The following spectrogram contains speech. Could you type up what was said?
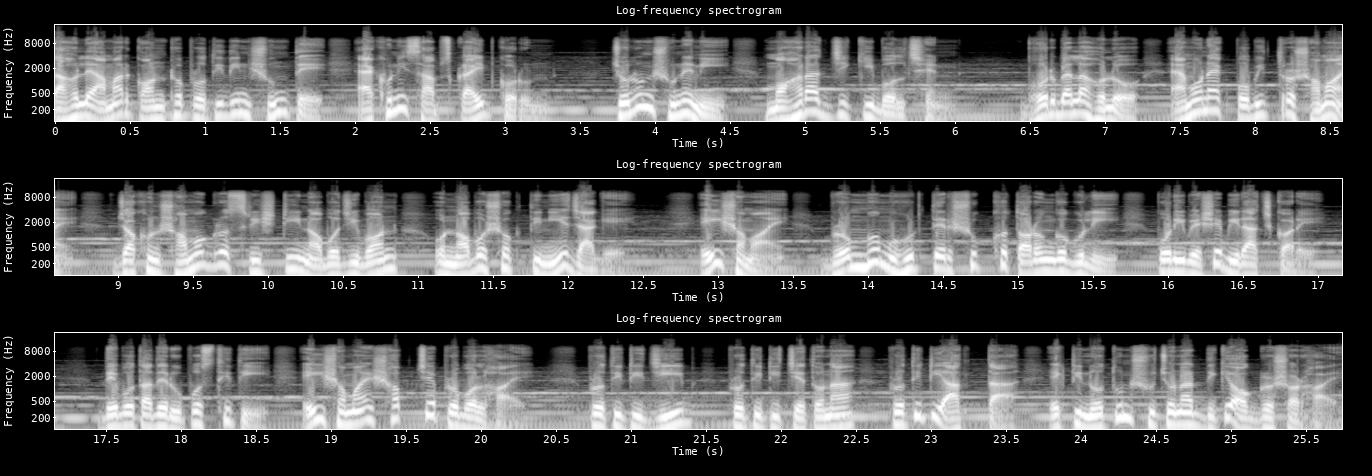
তাহলে আমার কণ্ঠ প্রতিদিন শুনতে এখনই সাবস্ক্রাইব করুন। চলুন শুনে নি মহারাজজি কি বলছেন। ভোরবেলা হল এমন এক পবিত্র সময় যখন সমগ্র সৃষ্টি নবজীবন ও নবশক্তি নিয়ে জাগে। এই সময় ব্রহ্ম মুহূর্তের সূক্ষ্ম তরঙ্গগুলি পরিবেশে বিরাজ করে। দেবতাদের উপস্থিতি এই সময় সবচেয়ে প্রবল হয়। প্রতিটি জীব, প্রতিটি চেতনা, প্রতিটি আত্মা একটি নতুন সূচনার দিকে অগ্রসর হয়।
